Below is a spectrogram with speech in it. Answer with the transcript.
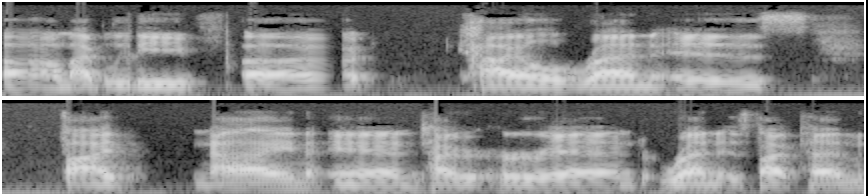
Um, I believe uh, Kyle Wren is five nine, and Tyler and Wren is five ten.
